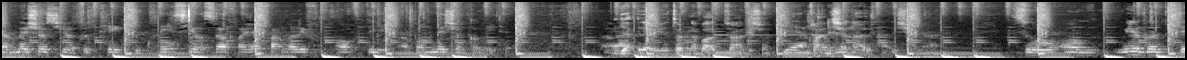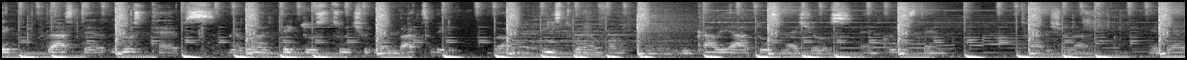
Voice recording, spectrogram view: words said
are measures you have to take to cleanse yourself and your family of the abomination committed. Yeah, yeah, you're talking about tradition. Yeah, traditionally. about traditional. So um, we are going to take that step, those steps. We are going to take those two children back to the um, east where I'm from. We carry out those measures and cleanse them traditionally. And then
